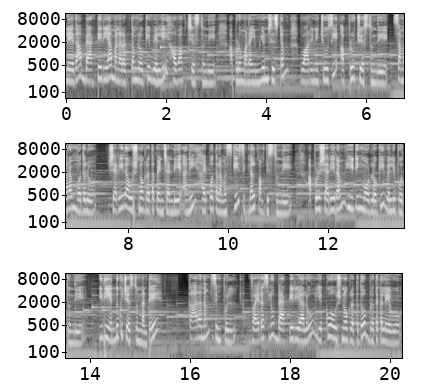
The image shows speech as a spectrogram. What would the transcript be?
లేదా బ్యాక్టీరియా మన రక్తంలోకి వెళ్ళి హవాక్ చేస్తుంది. అప్పుడు మన ఇమ్యూన్ సిస్టమ్ వారిని చూసి అప్రూవ్ చేస్తుంది. సమరం మొదలు. శరీర ఉష్ణోగ్రత పెంచండి అని హైపోతలమస్కి సిగ్నల్ పంపిస్తుంది. అప్పుడు శరీరం హీటింగ్ మోడ్లోకి వెళ్ళిపోతుంది. ఇది ఎందుకు చేస్తుందంటే కారణం సింపుల్. వైరస్లు బ్యాక్టీరియాలు ఎక్కువ ఉష్ణోగ్రతతో బ్రతకలేవు.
